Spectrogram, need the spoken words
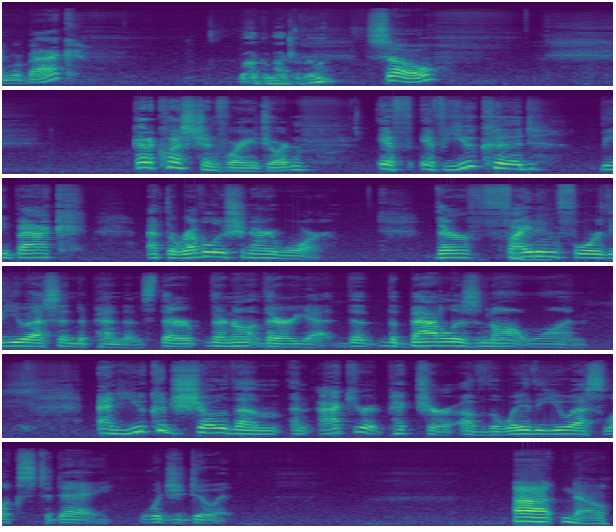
And we're back. Welcome back, everyone. So, got a question for you, Jordan. If if you could be back at the Revolutionary War, they're fighting for the U.S. independence. They're they're not there yet. the The battle is not won, and you could show them an accurate picture of the way the U.S. looks today. Would you do it? Uh, no.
